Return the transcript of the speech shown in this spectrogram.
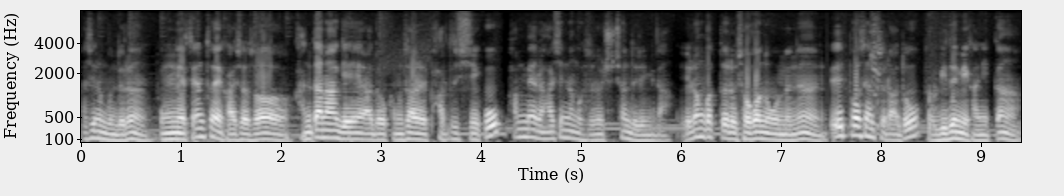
하시는 분들은 동네 센터에 가셔서 간단하게라도 검사를 받으시고 판매를 하시는 것을 추천드립니다. 이런 것들을 적어 놓으면은 1%라도 더 믿음이 가니까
